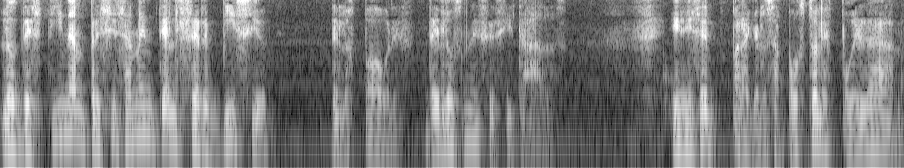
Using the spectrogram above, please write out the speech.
los destinan precisamente al servicio de los pobres, de los necesitados. Y dice, para que los apóstoles puedan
